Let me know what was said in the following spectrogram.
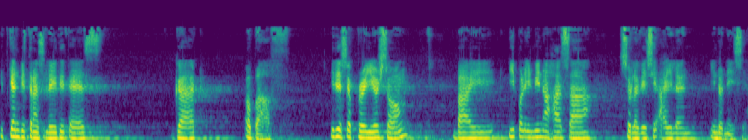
It can be translated as God above. It is a prayer song by people in Minahasa, Sulawesi Island, Indonesia.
